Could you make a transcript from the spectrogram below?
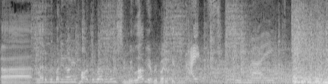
Uh, let everybody know you're part of the revolution. We love you, everybody. Good night. Good night.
